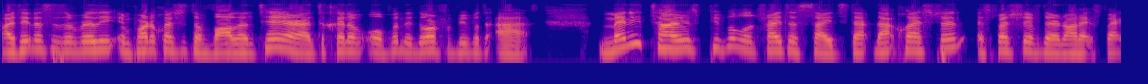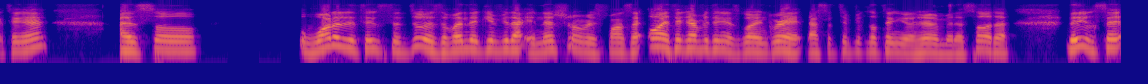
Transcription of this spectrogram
I think this is a really important question to volunteer and to kind of open the door for people to ask. Many times people will try to sidestep that question, especially if they're not expecting it. And so one of the things to do is that when they give you that initial response, like, oh, I think everything is going great. That's a typical thing you'll hear in Minnesota. Then you say,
